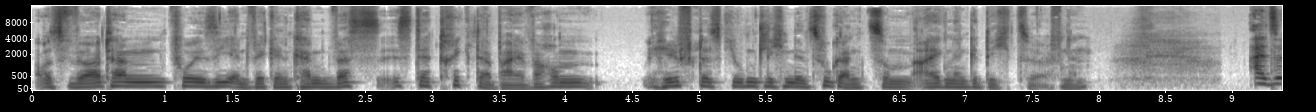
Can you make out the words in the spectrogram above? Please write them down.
aus Wörtern Poesie entwickeln kann. Was ist der Trick dabei? Warum hilft es Jugendlichen, den Zugang zum eigenen Gedicht zu öffnen? Also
